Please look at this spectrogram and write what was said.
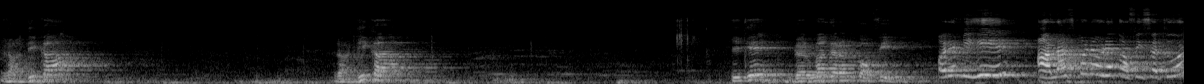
राधिका? राधिका. ही घे गरमागरम कॉफी अरे मिहीर आलाच पण एवढ्यात ऑफिसातून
